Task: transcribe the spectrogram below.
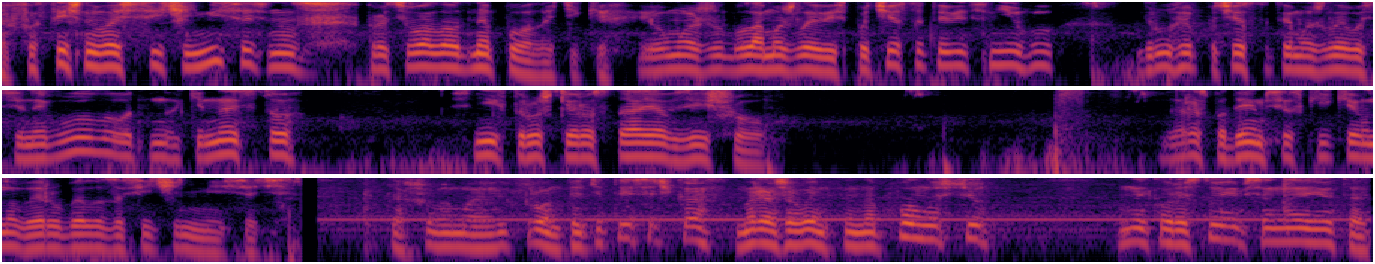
Так, фактично весь січень місяць у нас працювало одне поле тільки. Його була можливість почистити від снігу, друге почистити можливості не було. От на кінець то сніг трошки розтаяв, зійшов. Зараз подивимося, скільки воно виробило за січень місяць. Так, що ми маємо? Віктрон 5000, мережа вимкнена повністю. Не користуємося нею. Так.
